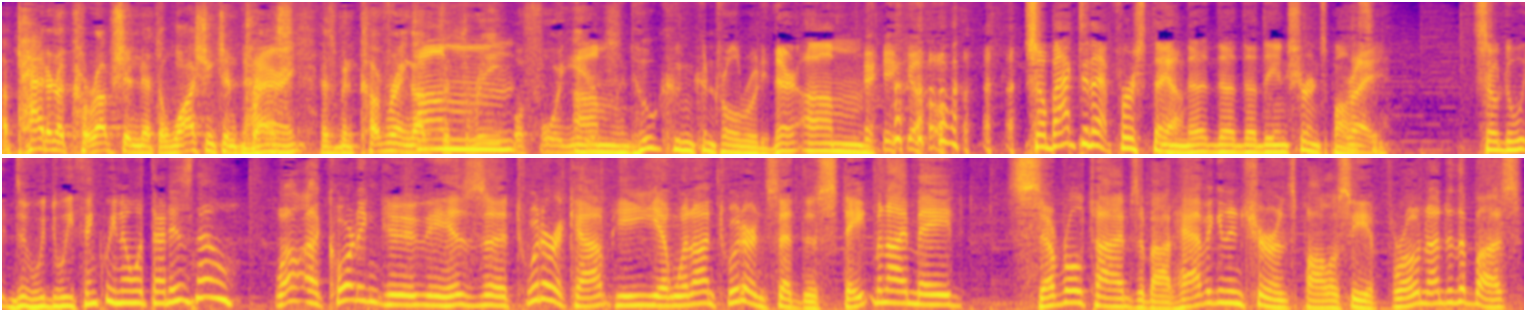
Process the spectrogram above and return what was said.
a pattern of corruption that the Washington press right. has been covering up Um, for three or four years. Um, who can control Rudy? There. Um, There you go. so back to that first thing, the, the the the insurance policy. Right. So do we, do we do we think we know what that is now? Well, according to his uh, Twitter account, he uh, went on Twitter and said the statement I made several times about having an insurance policy if thrown under the bus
